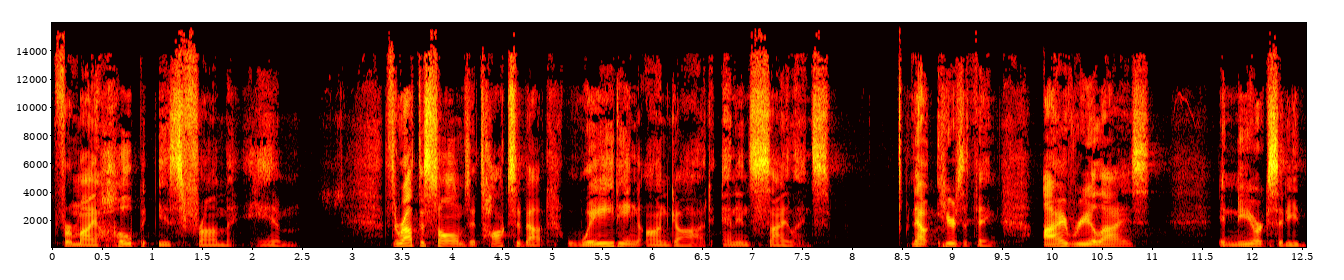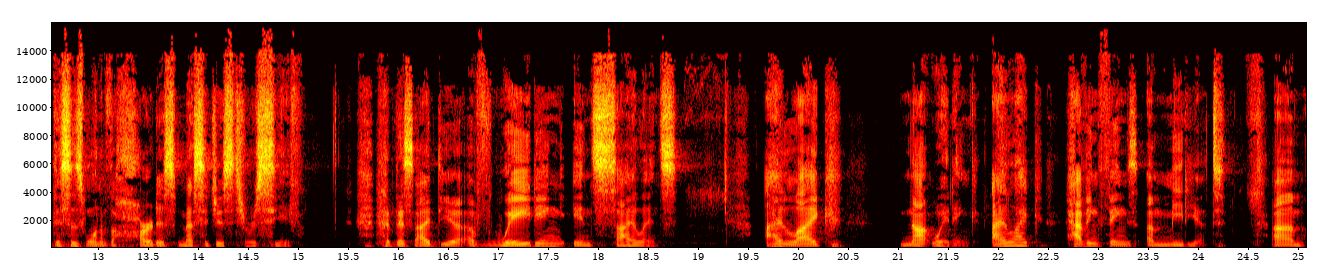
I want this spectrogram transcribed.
for my hope is from Him. Throughout the Psalms, it talks about waiting on God and in silence. Now, here's the thing I realize in New York City, this is one of the hardest messages to receive. this idea of waiting in silence. I like not waiting, I like having things immediate. Um,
